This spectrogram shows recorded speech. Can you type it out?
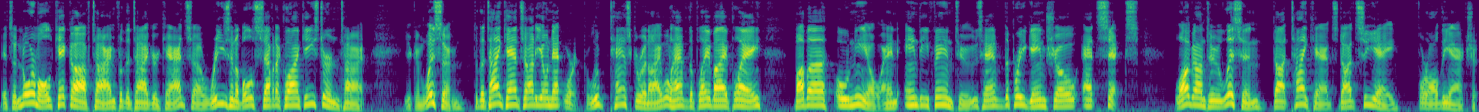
It's a normal kickoff time for the Tiger Cats, a reasonable 7 o'clock Eastern time. You can listen to the Ticats Audio Network. Luke Tasker and I will have the play by play. Baba O'Neill and Andy Fantuz have the pregame show at 6. Log on to listen.ticats.ca for all the action.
